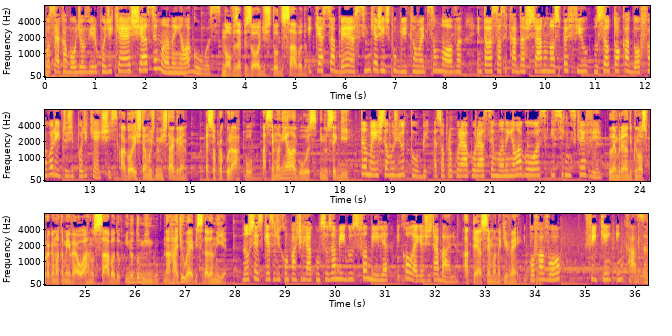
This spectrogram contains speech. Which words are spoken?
Você acabou de ouvir o podcast A Semana em Alagoas. Novos episódios todo sábado. E quer saber assim que a gente publica uma edição nova? Então é só se cadastrar no nosso perfil, no seu tocador favorito de podcasts. Agora estamos no Instagram. É só procurar por A Semana em Alagoas e nos seguir. Também estamos no YouTube. É só procurar por A Semana em Alagoas e se inscrever. Lembrando que o nosso programa também vai ao ar no sábado e no domingo na Rádio Web Cidadania. Não se esqueça de compartilhar com seus amigos, família e colegas de trabalho. Até a semana que vem. E por favor, fiquem em casa.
